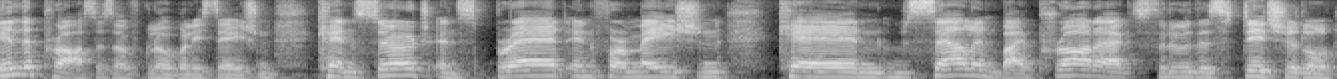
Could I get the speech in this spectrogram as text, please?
in the process of globalization, can search and spread information, can sell and buy products through this digital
